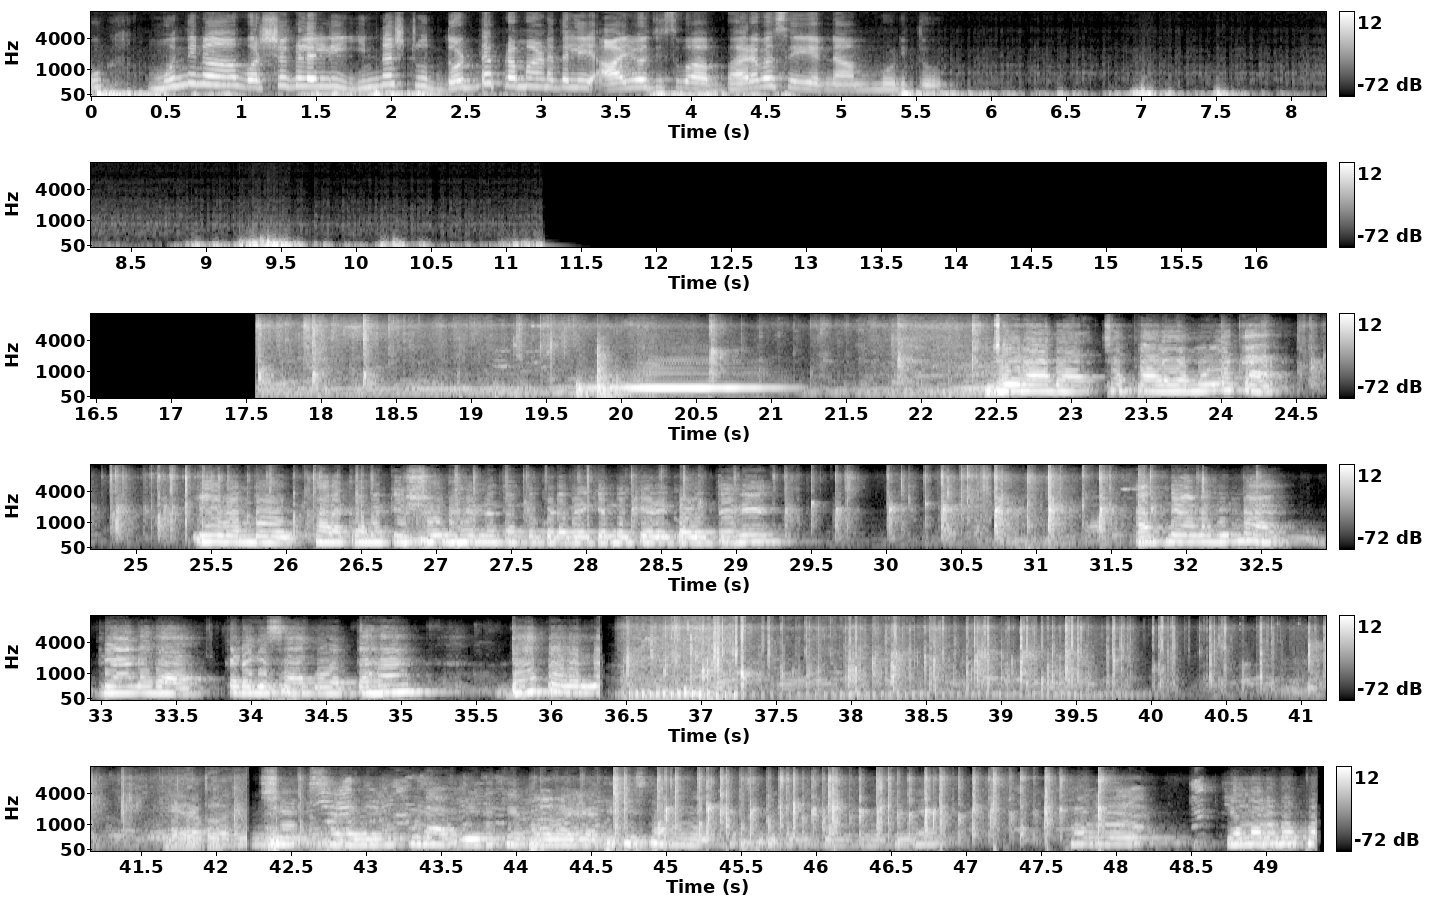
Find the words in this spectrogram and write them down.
ಮುಂದಿನ ವರ್ಷಗಳಲ್ಲಿ ಇನ್ನಷ್ಟು ದೊಡ್ಡ ಪ್ರಮಾಣದಲ್ಲಿ ಆಯೋಜಿಸುವ ಭರವಸೆಯನ್ನ ಮೂಡಿತು. ಜೋರಾದ ಚಪ್ಪಾಳೆಯ ಮೂಲಕ ಈ ಒಂದು ಕಾರ್ಯಕ್ರಮಕ್ಕೆ ಶೋಭೆಯನ್ನು ತಂದು ಕೊಡಬೇಕೆಂದು ಕೇಳಿಕೊಳ್ಳುತ್ತೇನೆ. ಅಜ್ಞಾನದಿಂದ ಜ್ಞಾನದ ಕಡೆಗೆ ಸಾಗುವಂತಹ ದೀಪವನ್ನ ಅವರಿಗೂ ಕೂಡ ಪರವಾಗಿ ಅತಿಥಿ ಸ್ಥಾನವನ್ನು ಹಾಗೂ ಎಲ್ಲರಿಗೂ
